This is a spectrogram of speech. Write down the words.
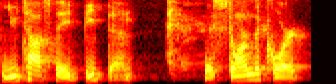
Utah State beat them. They stormed the court.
